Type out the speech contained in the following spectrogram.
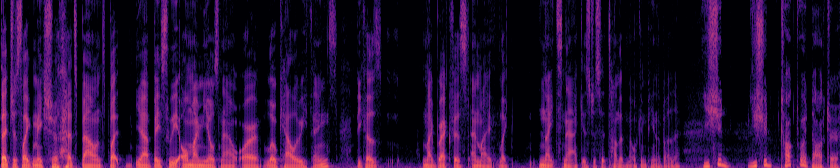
that just like make sure that's balanced. But yeah, basically all my meals now are low calorie things because my breakfast and my like night snack is just a ton of milk and peanut butter. You should you should talk to a doctor.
